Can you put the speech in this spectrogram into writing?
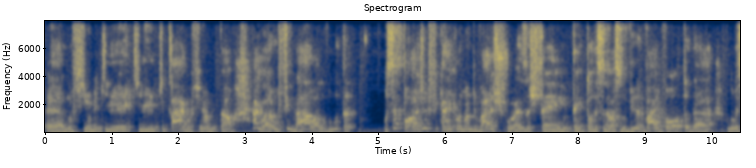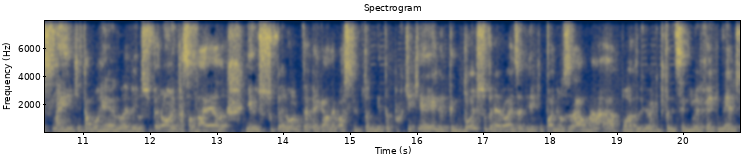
é, no filme que, que, que paga o filme e tal. Agora, o final, a luta, você pode ficar reclamando de várias coisas. Tem, tem todo esse negócio do vai e volta da Lois Lane que tá morrendo, aí vem o super-homem pra salvar ela, e aí o super-homem vai pegar o negócio de Kryptonita. Por que, que é ele? Tem dois super-heróis ali que podem usar uma, a porra do Kryptonita sem nenhum efeito neles.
